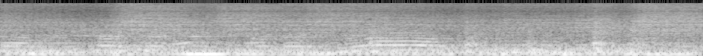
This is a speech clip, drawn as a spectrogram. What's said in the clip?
that we got to act on the ground.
